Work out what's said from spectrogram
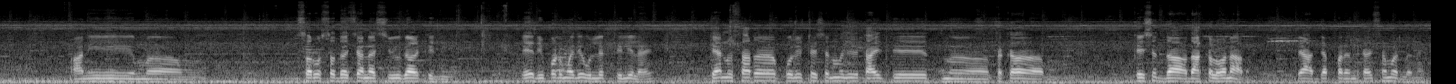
आणि सर्व सदस्यांना शिवीगाळ केली. हे रिपोर्टमध्ये उल्लेख केलेला आहे. त्यानुसार पोलीस स्टेशनमध्ये काय ते तका केसेस दा दाखल होणार ते अद्यापपर्यंत काही समजलं नाही.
